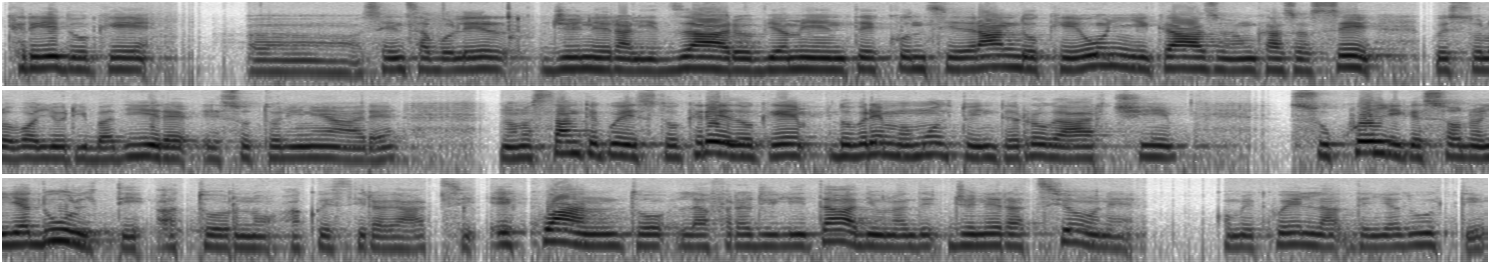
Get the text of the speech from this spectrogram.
credo che Uh, senza voler generalizzare ovviamente, considerando che ogni caso è un caso a sé, questo lo voglio ribadire e sottolineare, nonostante questo credo che dovremmo molto interrogarci su quelli che sono gli adulti attorno a questi ragazzi e quanto la fragilità di una generazione come quella degli adulti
